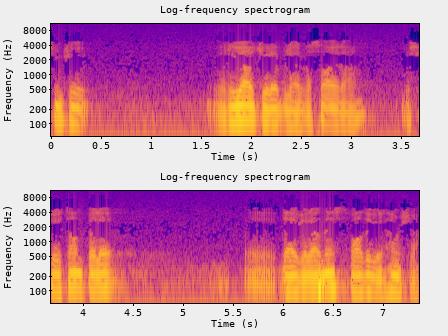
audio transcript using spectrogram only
Çünki riya görə bilər və s. Və şeytan belə e, dəqiqələrdən istifadə edir həmişə.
